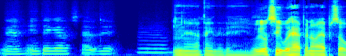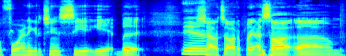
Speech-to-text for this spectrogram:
Yeah. Anything else? That was it. Yeah, I think that they, we're gonna see what happened on episode four. I didn't get a chance to see it yet, but Yeah. shout out to all the play. I saw um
